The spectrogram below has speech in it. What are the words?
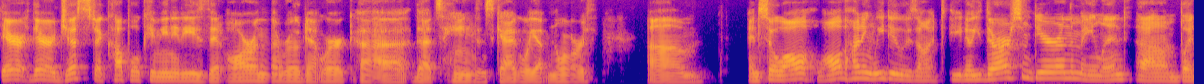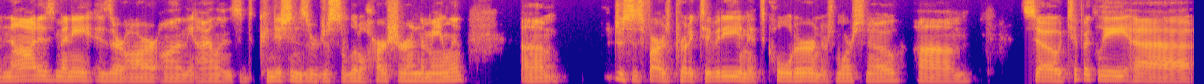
There there are just a couple communities that are on the road network. Uh that's Haines and Skagway up north. Um and so all all the hunting we do is on you know there are some deer on the mainland um but not as many as there are on the islands. Conditions are just a little harsher on the mainland. Um just as far as productivity and it's colder and there's more snow. Um so typically uh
